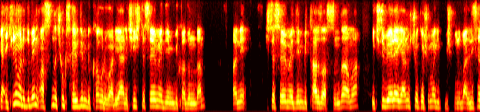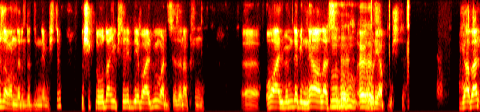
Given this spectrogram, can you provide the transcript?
Ya iki numarada benim aslında çok sevdiğim bir cover var. Yani hiç de sevmediğim bir kadından. Hani hiç de sevmediğim bir tarz aslında ama ikisi bir araya gelmiş çok hoşuma gitmiş. Bunu ben lise zamanlarında dinlemiştim. Işık Doğudan Yükselir diye bir albüm vardı Sezen Aksu'nun. Ee, o albümde bir Ne Ağlarsın hı, evet. cover yapmıştı. Ya ben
